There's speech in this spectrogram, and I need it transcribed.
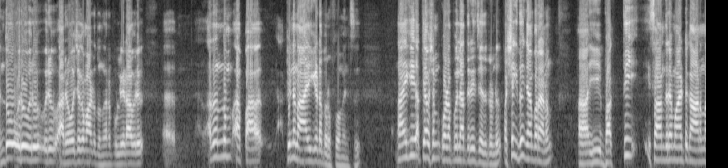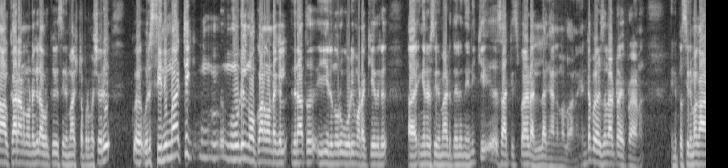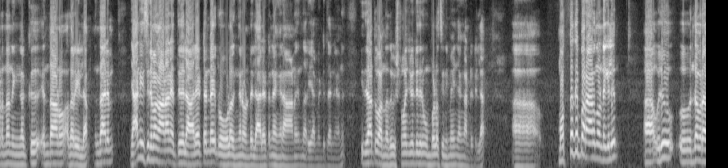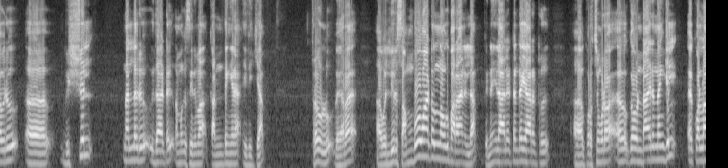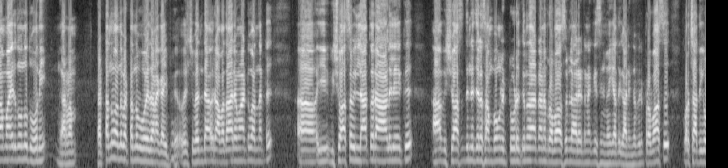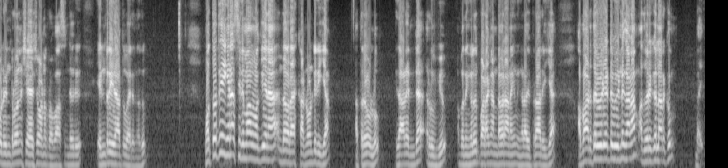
എന്തോ ഒരു ഒരു ഒരു അരോചകമായിട്ട് തോന്നുന്നു. കാരണം പുള്ളിയുടെ ആ ഒരു അതൊന്നും പിന്നെ നായികയുടെ പെർഫോമൻസ് നായിക അത്യാവശ്യം കുഴപ്പമില്ലാത്ത രീതിയിൽ ചെയ്തിട്ടുണ്ട്. പക്ഷേ ഇത് ഞാൻ പറയണം ഈ ഭക്തി സാന്ദ്രമായിട്ട് കാണുന്ന ആൾക്കാരാണെന്നുണ്ടെങ്കിൽ അവർക്ക് സിനിമ ഇഷ്ടപ്പെടും. പക്ഷെ ഒരു ഒരു സിനിമാറ്റിക് മൂഡിൽ നോക്കുകയാണെന്നുണ്ടെങ്കിൽ ഇതിനകത്ത് ഈ ഇരുന്നൂറ് കോടി മുടക്കിയതിൽ ഇങ്ങനെ ഒരു സിനിമ എടുത്തതിൽ എനിക്ക് സാറ്റിസ്ഫൈഡ് അല്ല ഞാൻ എന്നുള്ളതാണ് എന്റെ പേഴ്സണലായിട്ടൊരു അഭിപ്രായമാണ്. ഇനിയിപ്പോൾ സിനിമ കാണുന്ന നിങ്ങൾക്ക് എന്താണോ അതറിയില്ല. എന്തായാലും ഞാൻ ഈ സിനിമ കാണാൻ എത്തിയത് ലാലേട്ടന്റെ റോൾ എങ്ങനെ ഉണ്ട് ലാലേട്ടൻ എങ്ങനെയാണ് എന്നറിയാൻ വേണ്ടി തന്നെയാണ്. ഇതിനകത്ത് വന്നത് വിഷ്ണു മഞ്ജുവിന്റെ ഇതിന് മുമ്പുള്ള സിനിമയും ഞാൻ കണ്ടിട്ടില്ല. മൊത്തത്തിൽ പറയുകയാണെന്നുണ്ടെങ്കിൽ ഒരു എന്താ പറയുക ഒരു വിഷ്വൽ നല്ലൊരു ഇതായിട്ട് നമുക്ക് സിനിമ കണ്ടിങ്ങനെ ഇരിക്കാം. അത്രേ ഉള്ളൂ. വേറെ വലിയൊരു സംഭവമായിട്ടൊന്നും നമുക്ക് പറയാനില്ല. പിന്നെ ഈ ലാലേട്ടന്റെ ക്യാരക്ടർ കുറച്ചും കൂടെ ഒക്കെ ഉണ്ടായിരുന്നെങ്കിൽ കൊള്ളാമായിരുന്നു എന്ന് തോന്നി. കാരണം പെട്ടെന്ന് വന്ന് പെട്ടെന്ന് പോയതാണ് കയ്പ് ശിവന്റെ ഒരു അവതാരമായിട്ട് വന്നിട്ട് ഈ വിശ്വാസമില്ലാത്ത ഒരാളിലേക്ക് ആ വിശ്വാസത്തിന്റെ ചില സംഭവങ്ങൾ ഇട്ടു കൊടുക്കുന്നതായിട്ടാണ് പ്രഭാസും ലാലേട്ടനൊക്കെ ഈ സിനിമയ്ക്കകത്ത് കാണിക്കുന്നത്. പിന്നെ പ്രഭാസ് കുറച്ചധികം ഇൻട്രോന് ശേഷമാണ് പ്രഭാസിന്റെ ഒരു എൻട്രി ഇതിനകത്ത് വരുന്നത്. മൊത്തത്തിൽ ഇങ്ങനെ സിനിമ നമുക്ക് ഇങ്ങനെ എന്താ പറയുക കണ്ടുകൊണ്ടിരിക്കാം അത്രേ ഉള്ളൂ. ഇതാണ് എന്റെ റിവ്യൂ. അപ്പോൾ നിങ്ങൾ പടം കണ്ടവരാണെങ്കിൽ നിങ്ങളുടെ അഭിപ്രായം അറിയിക്കുക. അപ്പോൾ അടുത്ത വീഡിയോ ആയിട്ട് വീണ്ടും കാണാം. അതുവരെയ്ക്കും എല്ലാവർക്കും ബൈ.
